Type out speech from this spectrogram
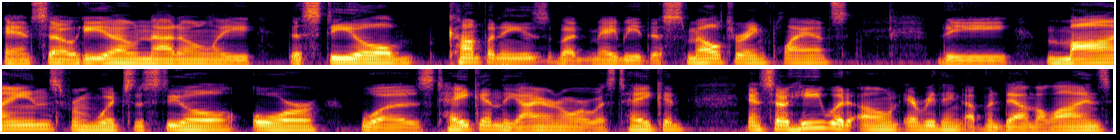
and so he owned not only the steel companies, but maybe the smeltering plants, the mines from which the steel ore was taken, the iron ore was taken, and so he would own everything up and down the lines.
